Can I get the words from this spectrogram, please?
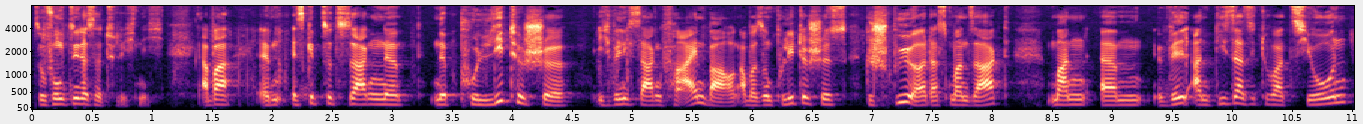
So funktioniert das natürlich nicht. Aber ähm, es gibt sozusagen eine, eine politische ich will nicht sagen Vereinbarung, aber so ein politisches Gespür, dass man sagt, man ähm, will an dieser Situation,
